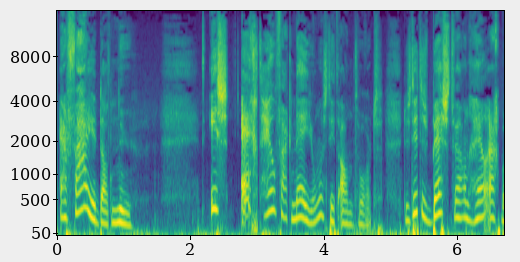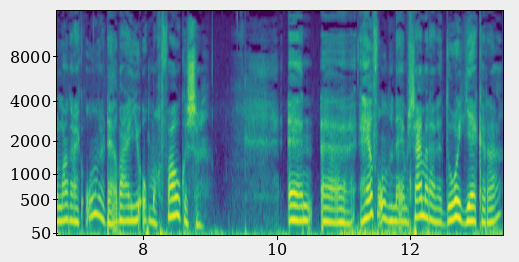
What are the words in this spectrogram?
ervaar je dat nu? Het is echt heel vaak nee, jongens, dit antwoord. Dus dit is best wel een heel erg belangrijk onderdeel waar je je op mag focussen. En uh, heel veel ondernemers zijn maar aan het doorjekkeren,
